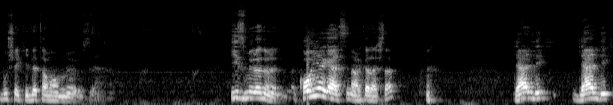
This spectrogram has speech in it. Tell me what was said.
bu şekilde tamamlıyoruz yani. İzmir'e dönelim. Konya gelsin arkadaşlar. Geldik. Geldik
